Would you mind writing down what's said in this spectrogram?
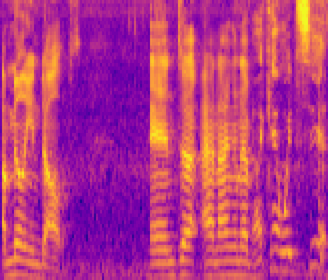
a million dollars. And uh, and I'm gonna I can't wait to see it.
